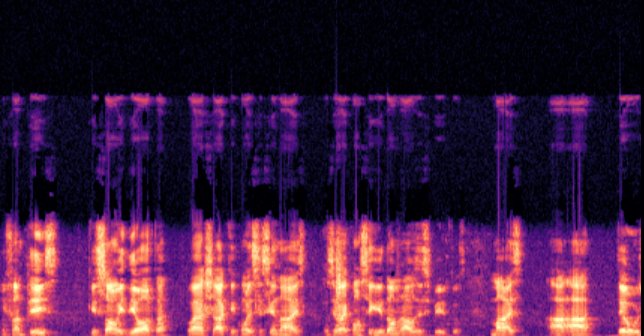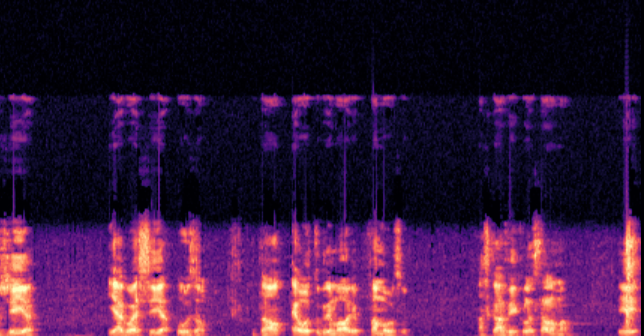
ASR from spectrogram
infantis que só um idiota vai achar que com esses sinais você vai conseguir dominar os espíritos. Mas a, a teurgia e a goecia usam. Então, é outro grimório famoso. As clavículas de Salomão. E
